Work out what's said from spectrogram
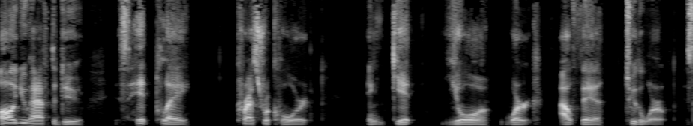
All you have to do is hit play, press record, and get your work out there to the world. It's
